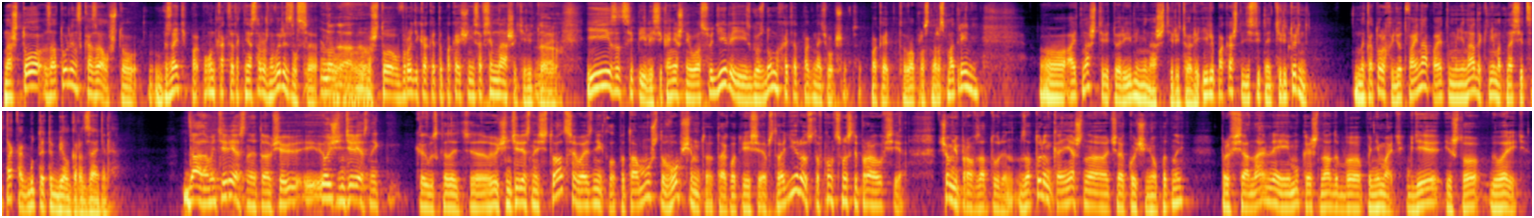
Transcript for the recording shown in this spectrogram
На что Затулин сказал, что, вы знаете, он как-то так неосторожно выразился, ну, да, да. что вроде как это пока еще не совсем наша территория. Да. И зацепились. И, конечно, его осудили, и из Госдумы хотят погнать, в общем-то, пока это вопрос на рассмотрении. А это наша территория или не наша территория? Или пока что действительно территории, на которых идет война, поэтому не надо к ним относиться так, как будто это Белгород заняли? Да, там интересно это вообще, очень интересный как бы сказать, э, очень интересная ситуация возникла, потому что, в общем-то, так вот, если абстрагироваться, то в каком-то смысле правы все. В чем не прав Затулин? Затулин, конечно, человек очень опытный, профессиональный, и ему, конечно, надо бы понимать, где и что говорить.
